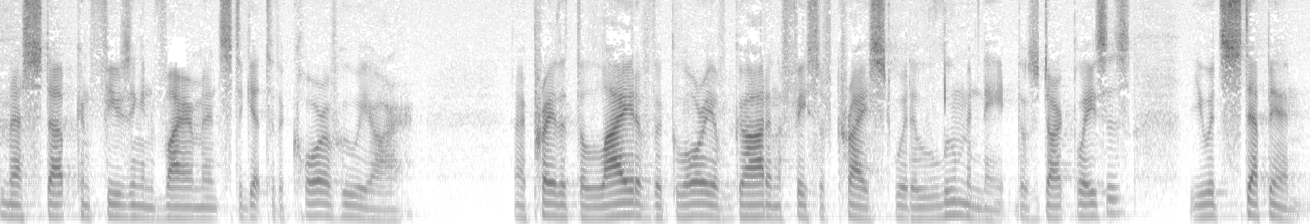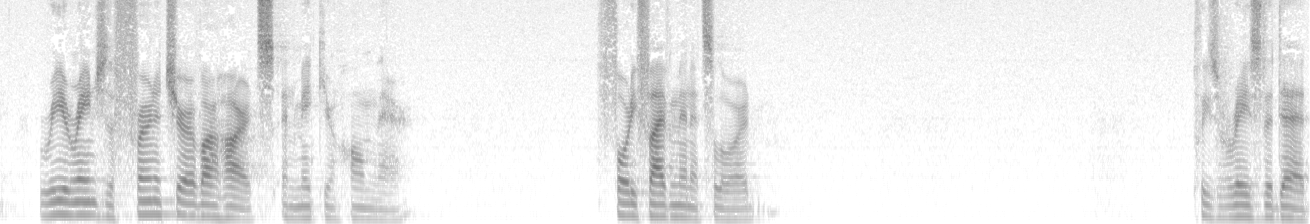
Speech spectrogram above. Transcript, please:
messed up, confusing environments to get to the core of who we are. And I pray that the light of the glory of God in the face of Christ would illuminate those dark places. You would step in, rearrange the furniture of our hearts, and make your home there. 45 minutes, Lord. Please raise the dead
